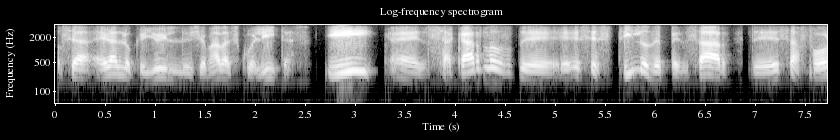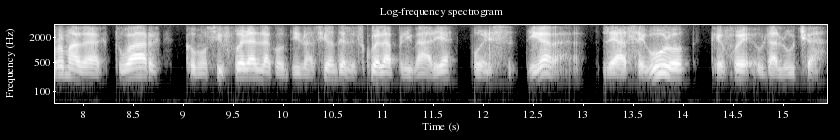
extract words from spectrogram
O sea, eran lo que yo les llamaba escuelitas. Y eh, sacarlos de ese estilo de pensar, de esa forma de actuar como si fuera la continuación de la escuela primaria, pues diga, le aseguro que fue una lucha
